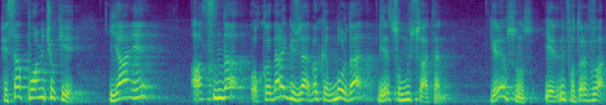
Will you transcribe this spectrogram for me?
Hesap puanı çok iyi. Yani aslında o kadar güzel. Bakın burada bize sunmuş zaten. Görüyor musunuz? Yerinin fotoğrafı var.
